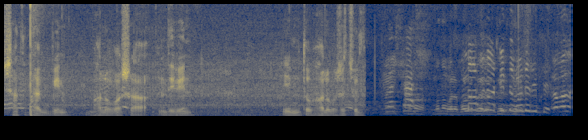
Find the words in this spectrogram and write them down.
সাথে থাকবেন ভালোবাসা দেবেন এই মতো ভালোবাসা চলতে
